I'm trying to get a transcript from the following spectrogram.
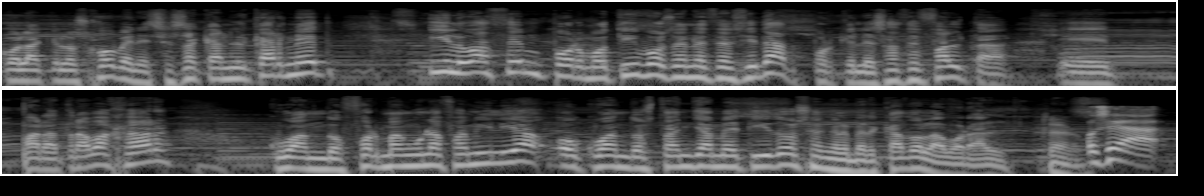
con la que los jóvenes se sacan el carnet y lo hacen por motivos de necesidad, porque les hace falta eh, para trabajar cuando forman una familia o cuando están ya metidos en el mercado laboral. O sea,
